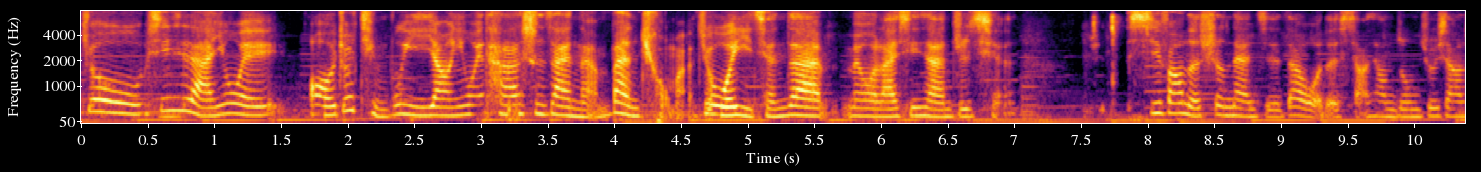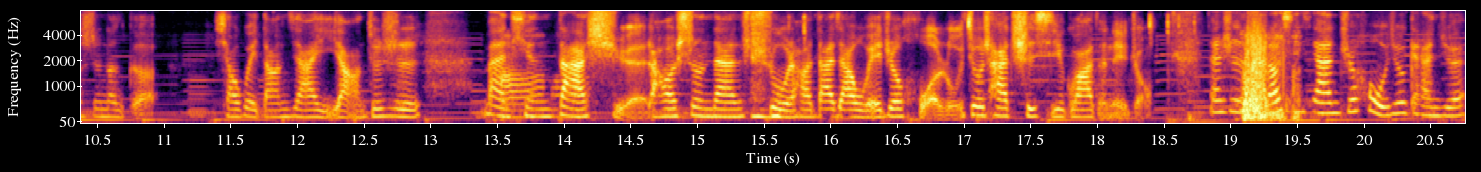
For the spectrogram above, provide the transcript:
就新西兰，因为哦，就挺不一样，因为它是在南半球嘛。就我以前在没有来新西兰之前，西方的圣诞节在我的想象中就像是那个小鬼当家一样，就是。漫天大雪，然后圣诞树，然后大家围着火炉，就差吃西瓜的那种。但是来到新西兰之后，我就感觉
